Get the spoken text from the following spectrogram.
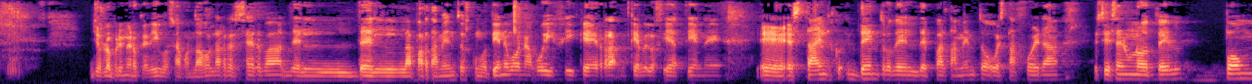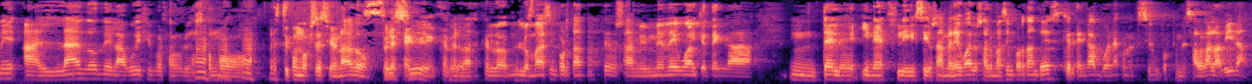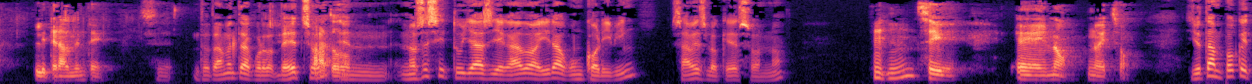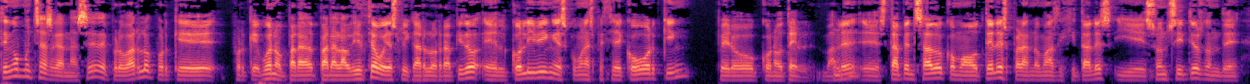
yo es lo primero que digo, o sea, cuando hago la reserva del, del apartamento es como tiene buena wifi, qué, qué velocidad tiene, eh, está dentro del departamento o está fuera, si es en un hotel, ponme al lado de la wifi, por favor. Es como, estoy como obsesionado, pero es que, verdad que lo, más importante, o sea, a mí me da igual que tenga mm, tele y Netflix, y, o sea, me da igual, o sea, lo más importante es que tenga buena conexión porque me salva la vida, literalmente. Sí, totalmente de acuerdo. De hecho, no sé si tú ya has llegado a ir a algún coliving, sabes lo que es son, ¿no? sí, eh, no, no he hecho. Yo tampoco y tengo muchas ganas ¿eh? de probarlo porque, porque bueno, para, para la audiencia voy a explicarlo rápido. El co-living es como una especie de coworking, pero con hotel, ¿vale? Está pensado como hoteles para nomás digitales y son sitios donde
